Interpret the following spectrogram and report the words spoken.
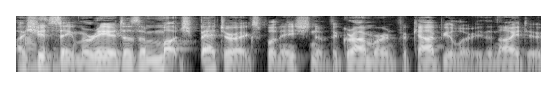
I should say, Maria does a much better explanation of the grammar and vocabulary than I do.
